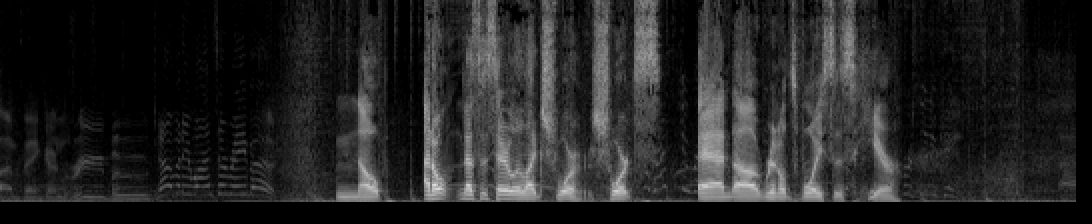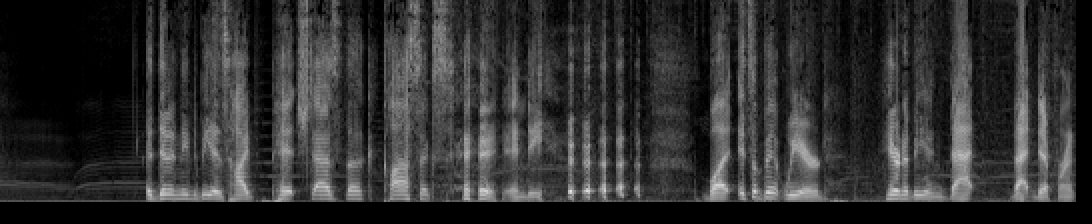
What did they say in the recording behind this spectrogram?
I'm thinking reboot. nobody wants a reboot. Nope. I don't necessarily like Schwar- Schwartz and uh, Reynolds' voices here. It didn't need to be as high pitched as the classics, Indy. but it's a bit weird hearing it being that that different.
